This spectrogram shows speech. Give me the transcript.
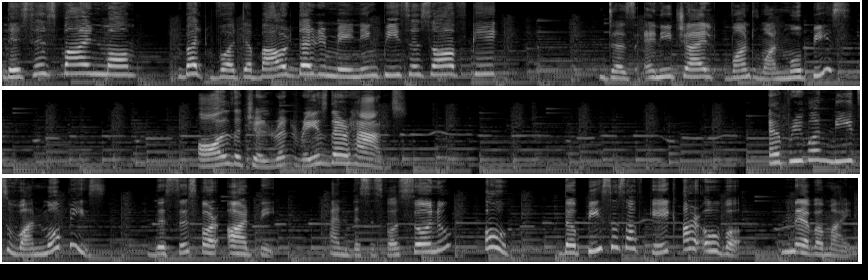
This is fine, Mom. But what about the remaining pieces of cake? Does any child want one more piece? All the children raise their hands. Everyone needs one more piece. This is for Aarti. And this is for Sonu. Oh, the pieces of cake are over. Never mind.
